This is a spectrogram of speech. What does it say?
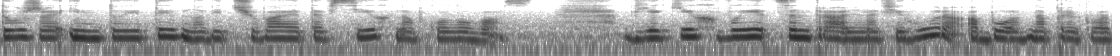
дуже інтуїтивно відчуваєте всіх навколо вас, в яких ви центральна фігура, або, наприклад,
